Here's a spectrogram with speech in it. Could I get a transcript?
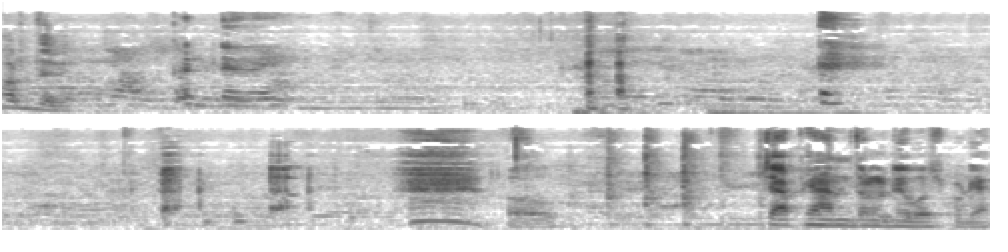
कर देवे आंदोलन दे बस पड़िया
